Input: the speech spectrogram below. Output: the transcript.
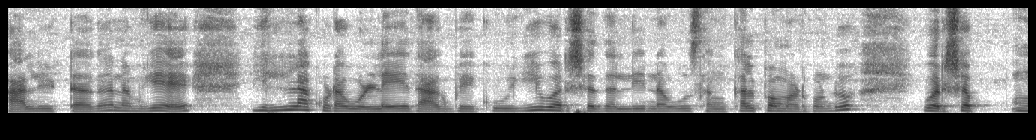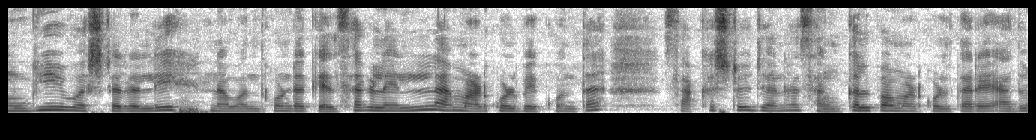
ಕಾಲಿಟ್ಟಾಗ ನಮಗೆ ಎಲ್ಲ ಕೂಡ ಒಳ್ಳೆಯದಾಗಬೇಕು. ಈ ವರ್ಷದಲ್ಲಿ ನಾವು ಸಂಕಲ್ಪ ಮಾಡಿಕೊಂಡು ವರ್ಷ ಮುಗಿಯುವಷ್ಟರಲ್ಲಿ ನಾವು ಅಂದ್ಕೊಂಡ ಕೆಲಸಗಳೆಲ್ಲ ಮಾಡಿಕೊಳ್ಬೇಕು ಅಂತ ಸಾಕಷ್ಟು ಜನ ಸಂಕಲ್ಪ ಮಾಡ್ಕೊಳ್ತಾರೆ. ಅದು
